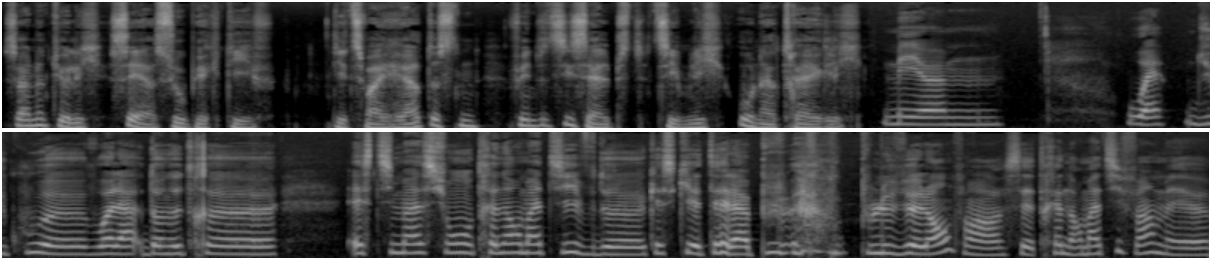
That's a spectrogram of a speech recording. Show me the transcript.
sei natürlich sehr subjektiv. Die zwei härtesten findet sie selbst ziemlich unerträglich. Mais euh, ouais, du coup, euh, voilà, dans notre euh, estimation très normative de qu'est-ce qui était la plus, plus violent, enfin c'est très normatif, hein, mais euh,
